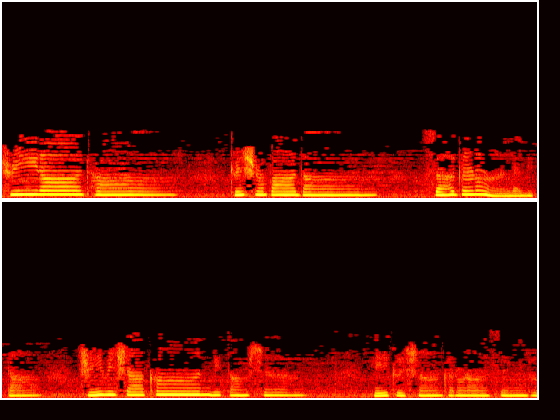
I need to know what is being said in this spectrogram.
श्रीराधा कृष्णपादा सहगणा ललिता श्रीविशाखान्वितांश हे कृष्ण करुणा सिन्धु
